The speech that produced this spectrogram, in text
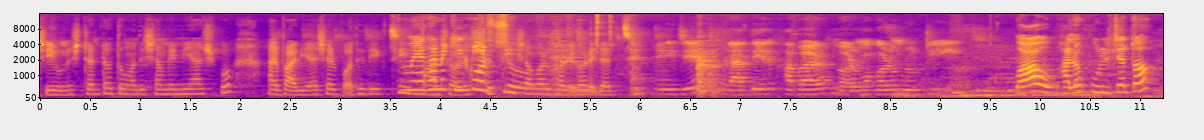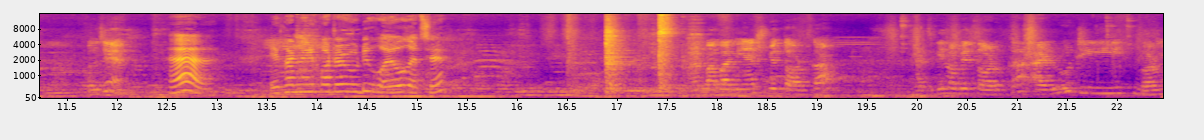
সেই অনুষ্ঠানটাও তোমাদের সামনে নিয়ে আসব। আর বাড়ি আসার পথে দেখছি তুমি মা এখানে কি সরস্বতী সবার ঘরে ঘরে যাচ্ছে। এই যে রাতের খাবার গরম গরম রুটি। ওয়াও ভালো ফুলছে তো। হ্যাঁ। এখানে কটা রুটি হয়েও গেছে। আর বাবা নিয়ে আসবে তড়কা। আজকে হবে তড়কা আর রুটি গরম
